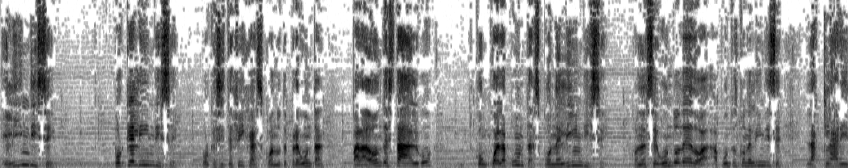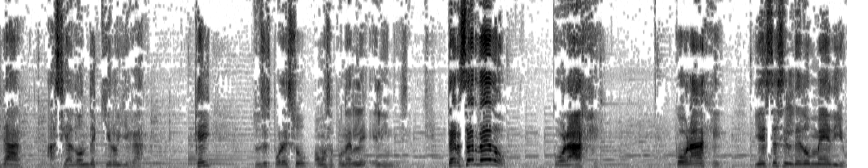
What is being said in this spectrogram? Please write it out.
el índice. ¿Por qué el índice? Porque si te fijas, cuando te preguntan para dónde está algo, ¿con cuál apuntas? Con el índice. Con el segundo dedo apuntas con el índice. La claridad hacia dónde quiero llegar. ¿Ok? Entonces por eso vamos a ponerle el índice. Tercer dedo, coraje. Coraje. Y este es el dedo medio.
